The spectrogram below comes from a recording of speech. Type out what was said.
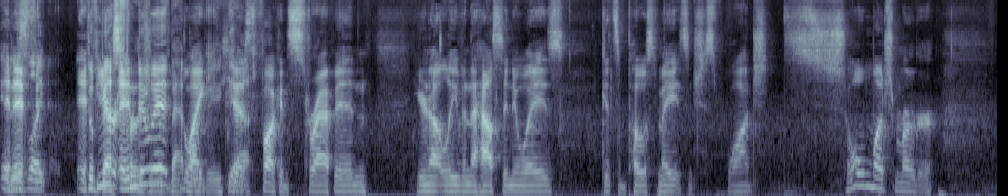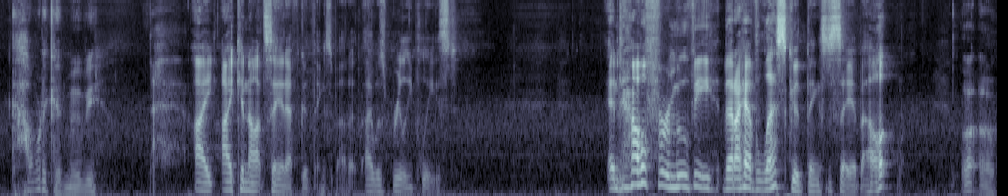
It and is if, like if the you're into it, like movie. just fucking strap in. You're not leaving the house anyways. Get some Postmates and just watch so much murder. God, what a good movie. I, I cannot say enough good things about it. I was really pleased. And now for a movie that I have less good things to say about. Uh oh.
